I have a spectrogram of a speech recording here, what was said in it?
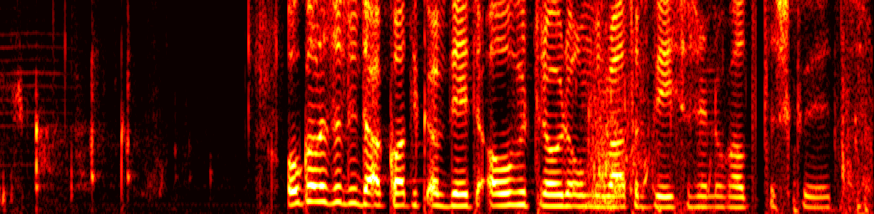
Deze kant. Ook al is het nu de aquatic update, alle vertrouwde onderwaterbeesten zijn nog altijd de squid.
